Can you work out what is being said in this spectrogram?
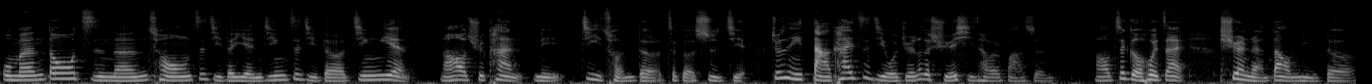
我们都只能从自己的眼睛、自己的经验，然后去看你寄存的这个世界。就是你打开自己，我觉得那个学习才会发生。然后这个会在渲染到你的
